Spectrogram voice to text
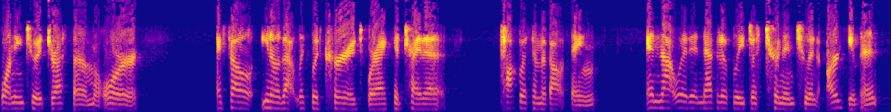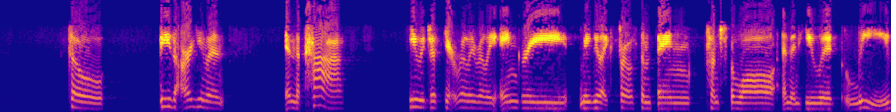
wanting to address them or I felt, you know, that liquid courage where I could try to talk with him about things. And that would inevitably just turn into an argument. So these arguments in the past, he would just get really, really angry, maybe like throw some things, punch the wall, and then he would leave.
